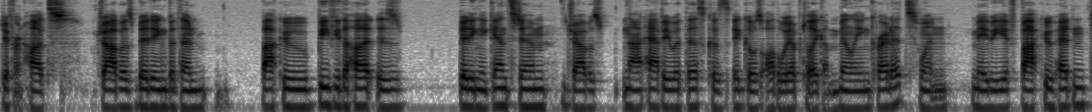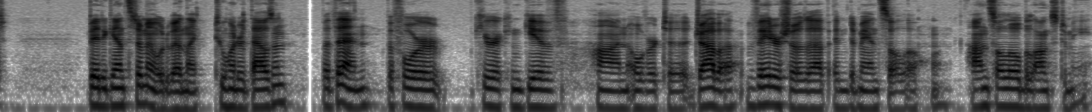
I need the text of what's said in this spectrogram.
different Hutts. Jabba's bidding, but then Baku Beefy the Hutt is bidding against him. Jabba's not happy with this because it goes all the way up to like a million credits when maybe if Baku hadn't bid against him, it would have been like 200,000. But then, before Qi'ra can give Han over to Jabba, Vader shows up and demands Solo. Han Solo belongs to me.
